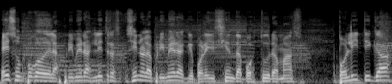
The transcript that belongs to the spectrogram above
Es un poco de las primeras letras, sino la primera que por ahí sienta postura más política.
